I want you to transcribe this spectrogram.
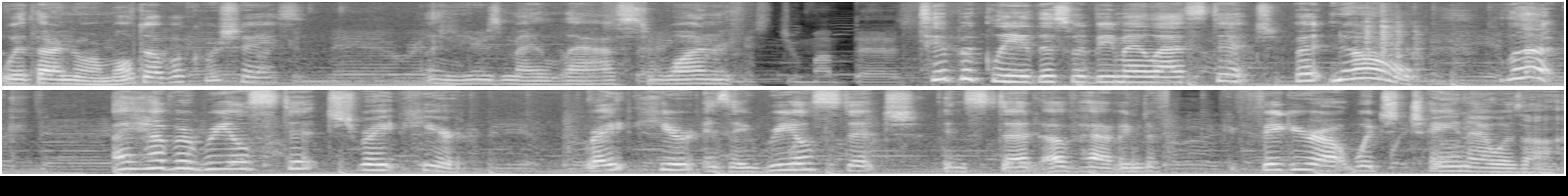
with our normal double crochets. And here's my last one. Typically this would be my last stitch, but no, look, I have a real stitch right here. Right here is a real stitch instead of having to figure out which chain I was on.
